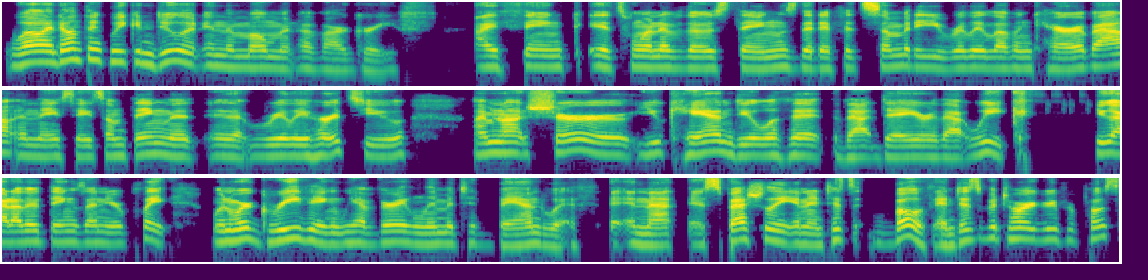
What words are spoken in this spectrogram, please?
Well, I don't think we can do it in the moment of our grief. I think it's one of those things that if it's somebody you really love and care about and they say something that, eh, that really hurts you, I'm not sure you can deal with it that day or that week. You got other things on your plate. When we're grieving, we have very limited bandwidth, and that especially in anticip- both anticipatory grief or post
